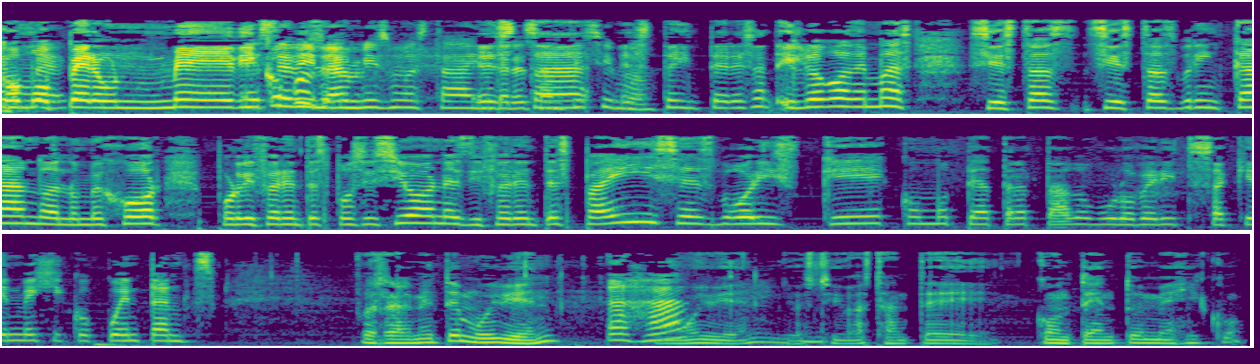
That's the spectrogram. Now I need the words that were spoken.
cómo opera un médico. Ese pues, dinamismo está interesantísimo. Está, está interesante. Y luego además, si estás, si estás brincando a lo mejor por diferentes posiciones, diferentes países, Boris, ¿qué, cómo te ha tratado Buroveritas aquí en México? Cuéntanos. Pues realmente muy bien, muy bien. Yo estoy bastante contento en México.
